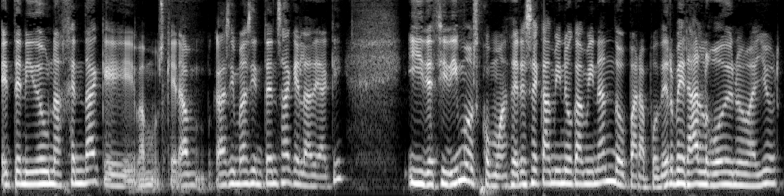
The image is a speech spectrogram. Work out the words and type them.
he tenido una agenda que, vamos, que era casi más intensa que la de aquí. Y decidimos como hacer ese camino caminando para poder ver algo de Nueva York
